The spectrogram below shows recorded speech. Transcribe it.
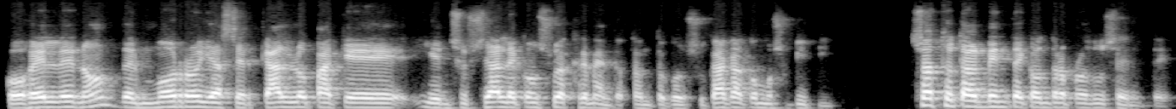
cogerle ¿no? del morro y acercarlo para que y ensuciarle con sus excrementos, tanto con su caca como su pipí. Eso es totalmente contraproducente.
